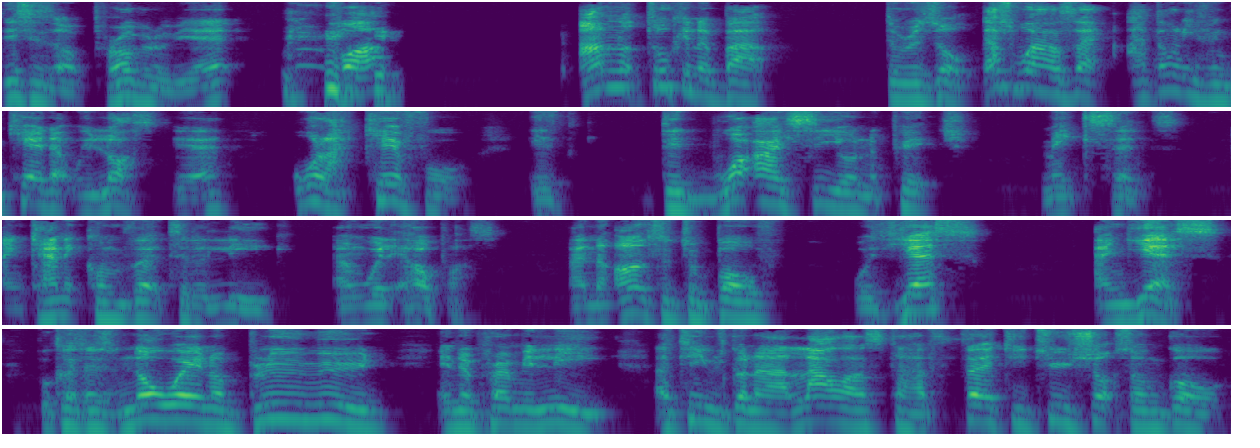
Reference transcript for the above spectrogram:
This is a problem, yeah. But I'm not talking about the result. That's why I was like, I don't even care that we lost. Yeah. All I care for is did what I see on the pitch make sense? And can it convert to the league? And will it help us? And the answer to both was yes and yes, because there's no way in a blue moon in the Premier League a team's gonna allow us to have 32 shots on goal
